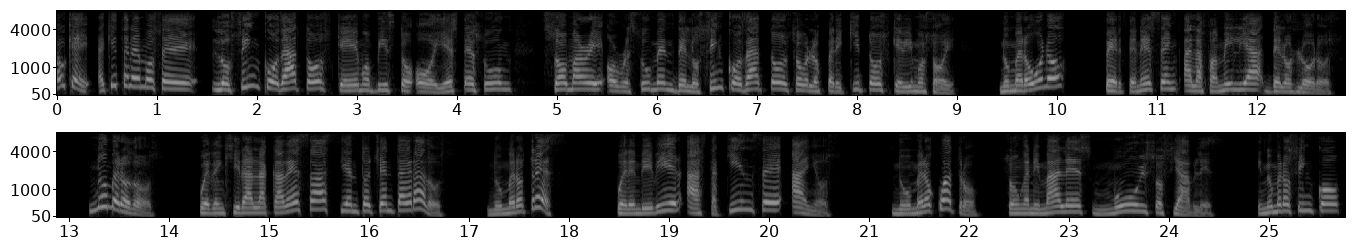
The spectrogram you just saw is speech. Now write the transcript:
Okey, aquí tenemos, eh, los 5 datos que hemos visto hoy. Este es un summary o resumen de los 5 datos sobre los periquitos que vimos hoy. Número uno, pertenecen a la familia de los loros. Número 2, pueden girar la cabeza 180 grados. Número 3, pueden vivir hasta 15 años. Número 4, son animales muy sociables. Y número 5,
